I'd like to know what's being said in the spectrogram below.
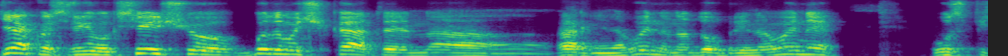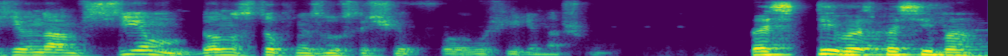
Дякую, Сергію Олексійовичу. Будемо чекати на гарні новини, на добрі новини. Успіхів нам всім. До наступних зустрічей в ефірі нашому. Спасибо, спасибо.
